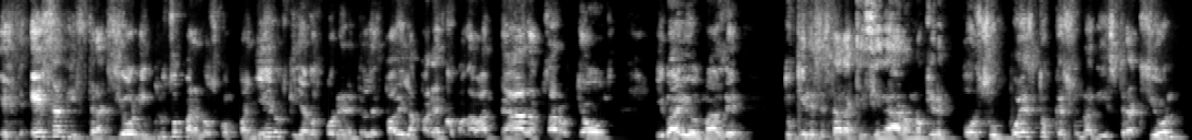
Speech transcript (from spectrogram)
esa distracción, incluso para los compañeros que ya los ponen entre la espada y la pared, como Davante Adams, Aaron Jones y varios más, de tú quieres estar aquí sin Aaron, no quieres. Por supuesto que es una distracción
